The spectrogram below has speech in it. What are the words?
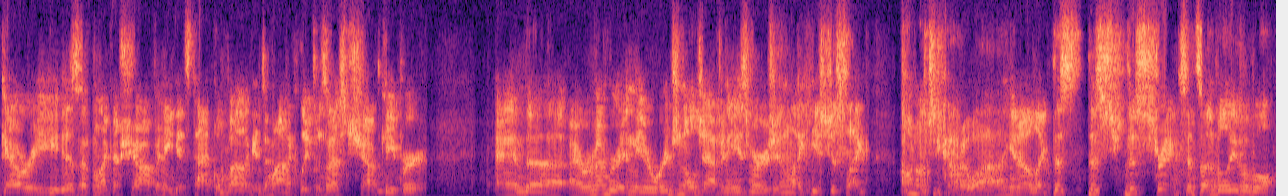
Gourry is in like a shop and he gets tackled by like a demonically possessed shopkeeper. And uh, I remember in the original Japanese version, like he's just like Kono Chikara you know, like this this this strength, it's unbelievable.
